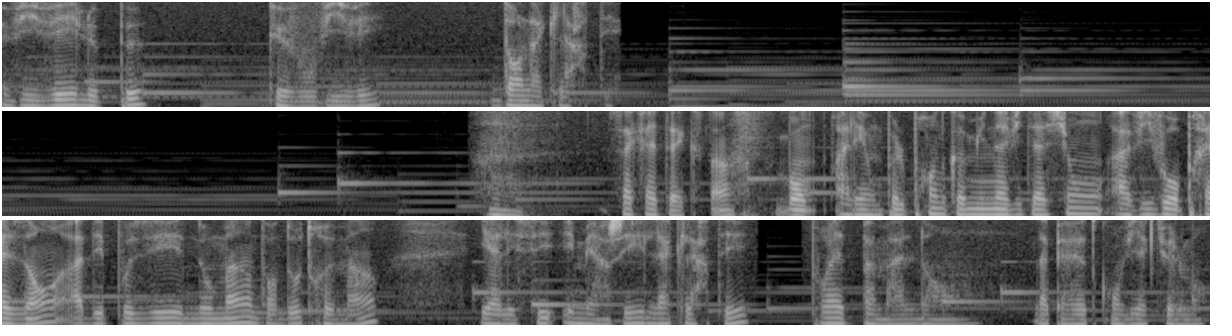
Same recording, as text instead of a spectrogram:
Vivez le peu que vous vivez dans la clarté. Hmm, sacré texte. Hein bon, allez, on peut le prendre comme une invitation à vivre au présent, à déposer nos mains dans d'autres mains et à laisser émerger la clarté pour être pas mal dans la période qu'on vit actuellement.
